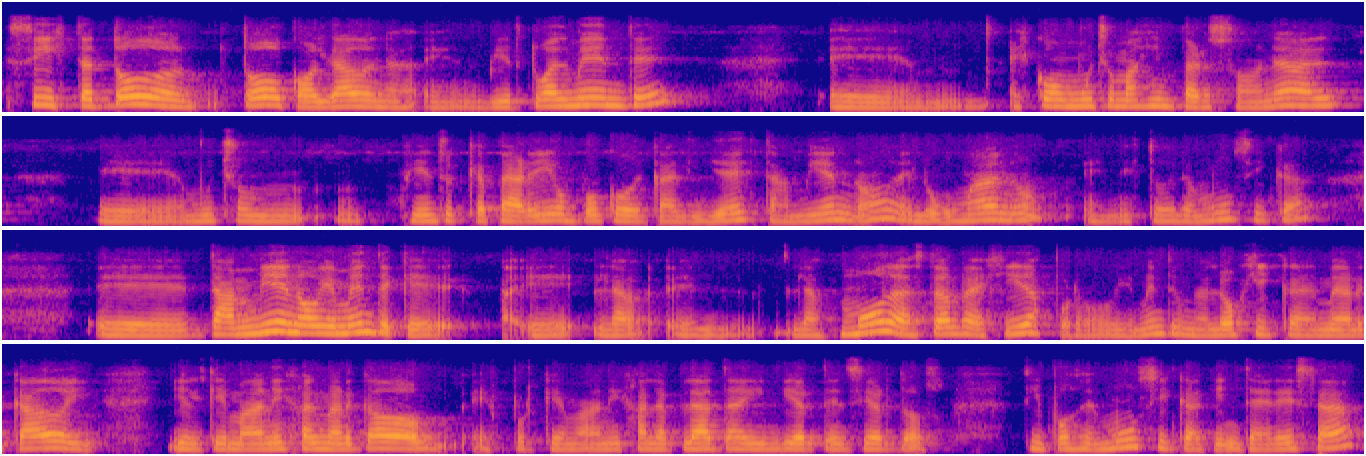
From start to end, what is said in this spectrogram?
sí, está todo, todo colgado virtualmente, es como mucho más impersonal, eh, mucho, pienso que ha perdido un poco de calidez también, ¿no? De lo humano en esto de la música. Eh, también, obviamente, que eh, las modas están regidas por, obviamente, una lógica de mercado y, el que maneja el mercado es porque maneja la plata e invierte en ciertos tipos de música que interesa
